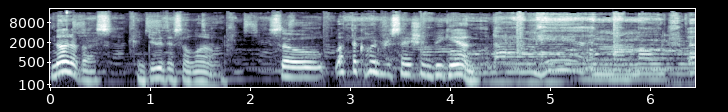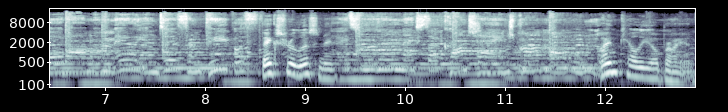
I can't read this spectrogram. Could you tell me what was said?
none of us can do this alone, so let the conversation begin. Thanks for listening. I'm Kelly O'Brien.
